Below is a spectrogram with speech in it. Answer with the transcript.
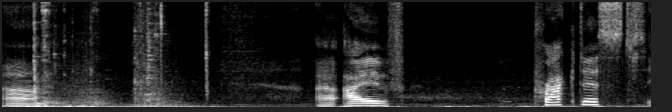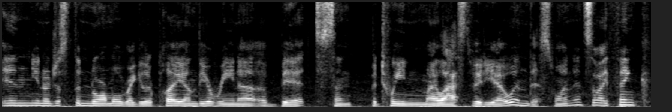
Um, uh, I've practiced in, you know, just the normal regular play on the arena a bit since between my last video and this one and so I think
